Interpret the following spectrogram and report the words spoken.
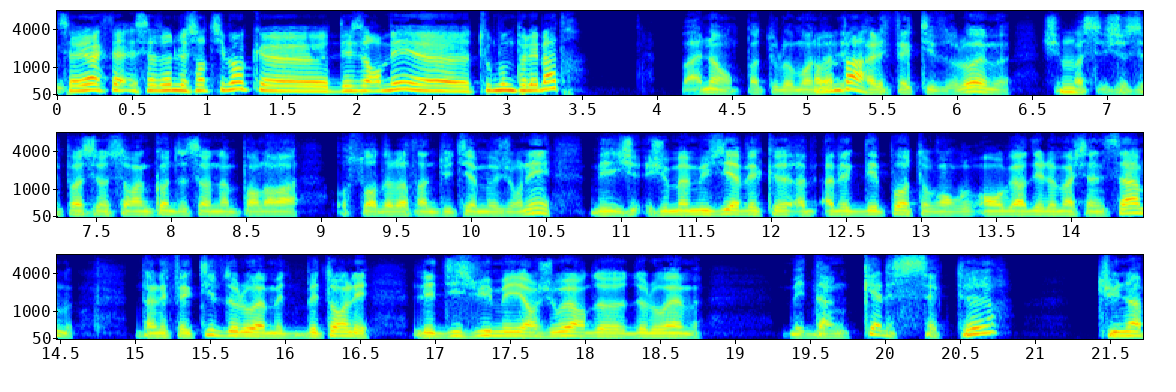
Ça veut dire que ça donne le sentiment que désormais euh, tout le monde peut les battre? Bah non, pas tout le monde pas. à l'effectif de l'OM. Je sais Hmm. sais pas si on se rend compte ça, on en parlera au soir de la 38e journée, mais je, je m'amusais avec, euh, avec des potes, on, on regardait le match ensemble, dans l'effectif de l'OM. Mettons les, les 18 meilleurs joueurs de, de l'OM. Mais dans quel secteur tu n'as,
